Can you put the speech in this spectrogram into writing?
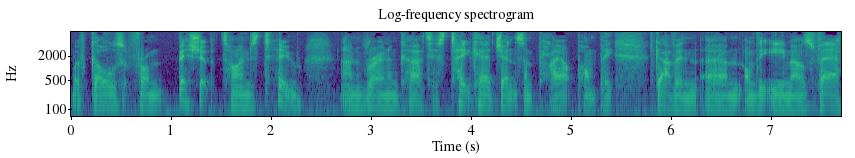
with goals from Bishop times two and Ronan Curtis. Take care, gents, and play up Pompey. Gavin um, on the emails there.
